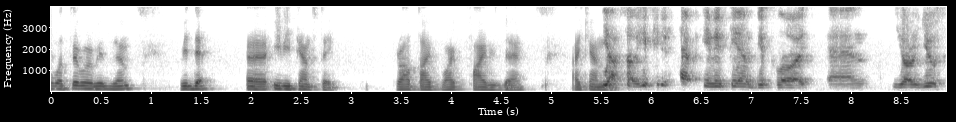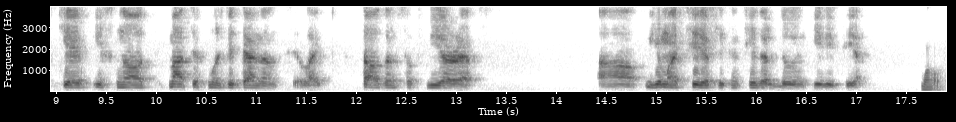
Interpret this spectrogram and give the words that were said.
whatever with them with the uh, EVPN today. Route type 5 is there. I can. Yeah, so if you have EVPN deployed and your use case is not massive multi-tenancy, like thousands of VRFs, uh, you might seriously consider doing EVPN. Wow.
